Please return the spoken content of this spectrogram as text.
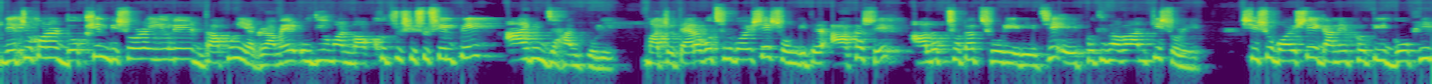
নেত্রকোনার দক্ষিণ বিশ্বরা ইউনিয়নের দাপুনিয়া গ্রামের উদীয়মান নক্ষত্র শিশু শিল্পী আইরিন জাহান পলি। মাত্র তেরো বছর বয়সে সঙ্গীতের আকাশে আলোকছটা ছড়িয়ে দিয়েছে এই প্রতিভাবান কিশোরী। শিশু বয়সে গানের প্রতি গভীর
